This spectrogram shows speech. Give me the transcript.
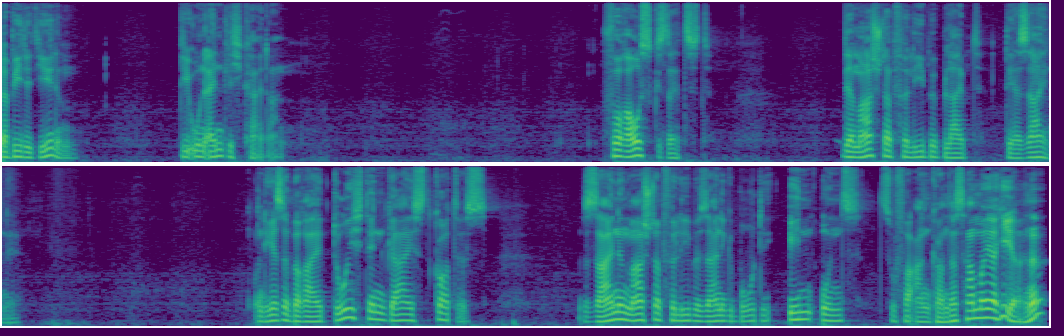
Er bietet jedem die Unendlichkeit an. Vorausgesetzt, der Maßstab für Liebe bleibt der seine. Und hier ist er bereit, durch den Geist Gottes seinen Maßstab für Liebe, seine Gebote in uns zu verankern. Das haben wir ja hier. Ne?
